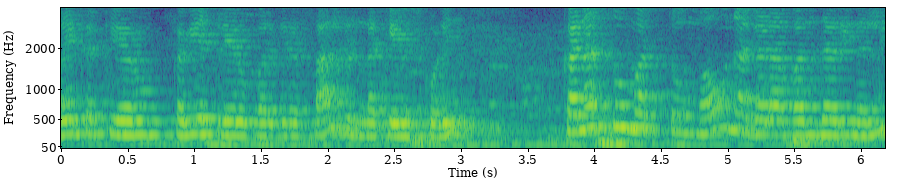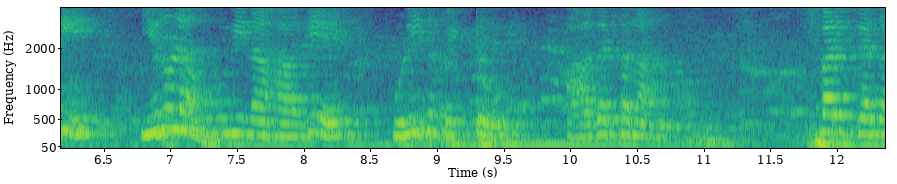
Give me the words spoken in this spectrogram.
ಲೇಖಕಿಯರು, ಕವಿಯತ್ರಿಯರು ಬರೆದಿರೋ ಸಾಲುಗಳನ್ನ ಕೇಳಿಸ್ಕೊಳ್ಳಿ. ಕನಸು ಮತ್ತು ಮೌನಗಳ ಬಂದರಿನಲ್ಲಿ ಇರುಳ ಹೂವಿನ ಹಾಗೆ ಉಳಿದು ಬಿಟ್ಟು ಸ್ವರ್ಗದ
